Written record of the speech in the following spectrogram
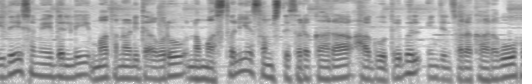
ಇದೇ ಸಮಯದಲ್ಲಿ ಮಾತನಾಡಿದ ಅವರು, ನಮ್ಮ ಸ್ಥಳೀಯ ಸಂಸ್ಥೆ ಸರ್ಕಾರ ಹಾಗೂ ತ್ರಿಬಲ್ ಇಂಜಿನ್ ಸರ್ಕಾರವು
